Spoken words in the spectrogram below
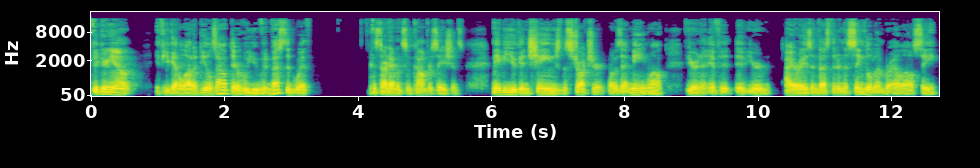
figuring out if you got a lot of deals out there who you've invested with and start having some conversations. Maybe you can change the structure. What does that mean? Well, if you're in a, if, it, if your IRA is invested in a single member LLC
